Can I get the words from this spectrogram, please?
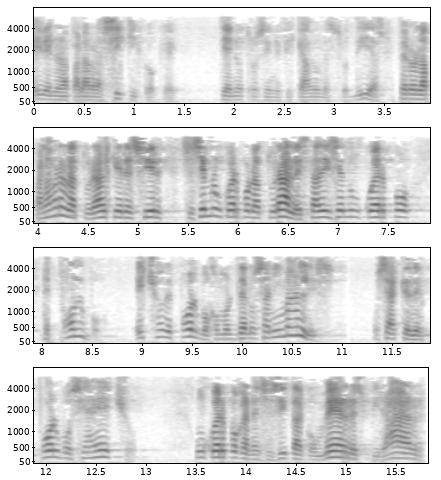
Ahí viene la palabra psíquico, que tiene otro significado en nuestros días. Pero la palabra natural quiere decir, se siembra un cuerpo natural, está diciendo un cuerpo de polvo, hecho de polvo, como el de los animales. O sea que del polvo se ha hecho. Un cuerpo que necesita comer, respirar,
